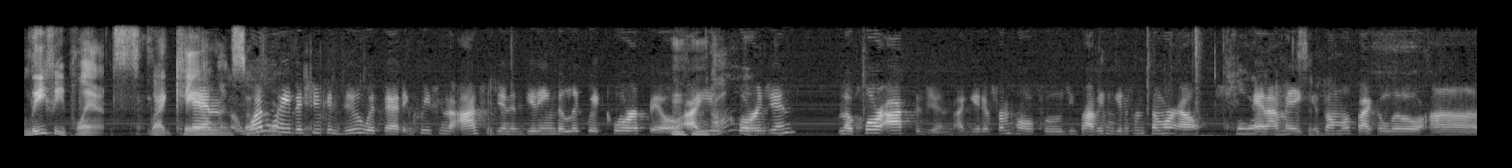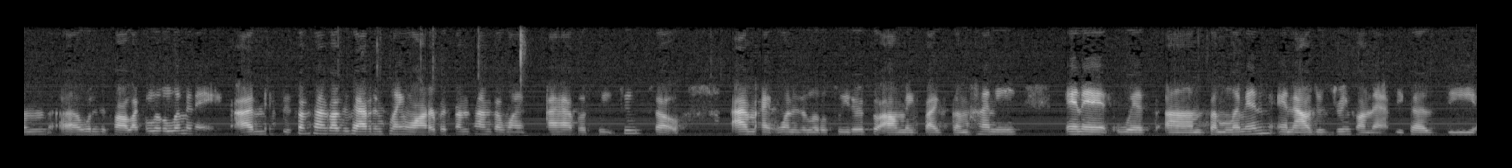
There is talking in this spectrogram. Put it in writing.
leafy plants like kale and, And so one forth. way that you can do with that, increasing the oxygen, is getting the liquid chlorophyll. I use Oh. chlorogen, no chloroxygen. I get it from Whole Foods. You probably can get it from somewhere else. And I make it's almost like a little um uh what is it called? Like a little lemonade. I mix it. Sometimes I'll just have it in plain water, but sometimes I want I have a sweet tooth, so I might want it a little sweeter. So I'll mix like some honey in it with um some lemon, and I'll just drink on that because the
